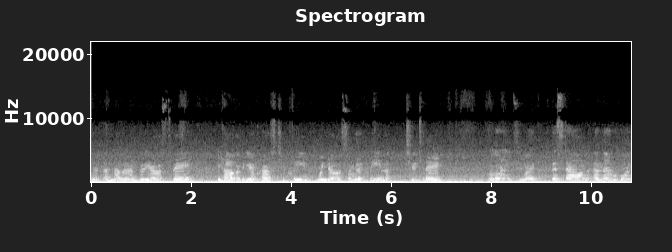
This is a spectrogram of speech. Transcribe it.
with another video. Today we have a video class to clean windows. So I'm going to clean two today. We're going to wipe this down and then we're going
